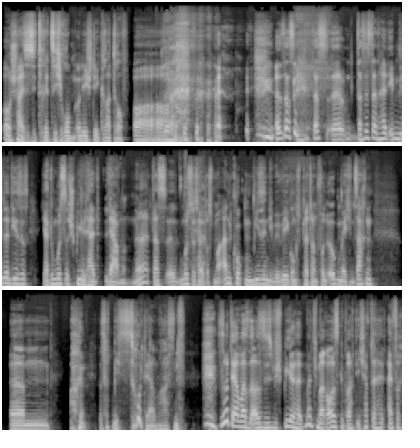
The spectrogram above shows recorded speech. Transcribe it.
Oh, scheiße, sie dreht sich rum und ich stehe gerade drauf. Oh. Also das, das, äh, das ist dann halt eben wieder dieses, ja, du musst das Spiel halt lernen, ne? Das äh, musst du es halt erstmal angucken, wie sind die Bewegungspattern von irgendwelchen Sachen. Ähm, das hat mich so dermaßen, so dermaßen aus diesem Spiel halt manchmal rausgebracht. Ich habe da halt einfach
